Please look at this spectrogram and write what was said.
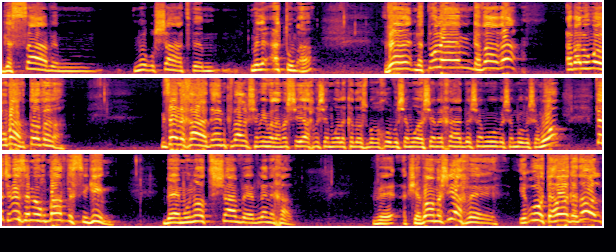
גסה ומרושעת ומלאה טומאה, ונתנו להם דבר רע, אבל הוא מעורבב, טוב ורע. מצד אחד הם כבר שומעים על המשיח ושמעו על הקדוש ברוך הוא ושמעו על שם אחד ושמעו ושמעו ושמעו. מצד שני זה מעורבב בשיגים, באמונות שווא ואבלי נכר. וכשיבוא המשיח ויראו את האור הגדול,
